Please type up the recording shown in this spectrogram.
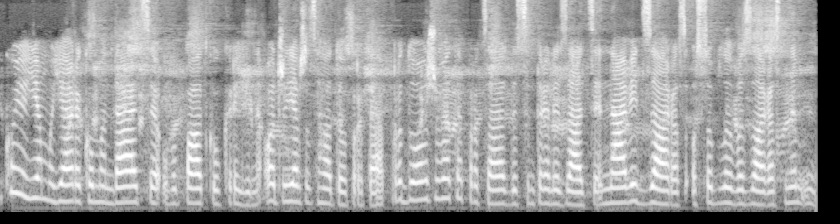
Якою є моя рекомендація у випадку України? Отже, я вже згадувала про те, продовжувати процес децентралізації навіть зараз, особливо зараз, не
